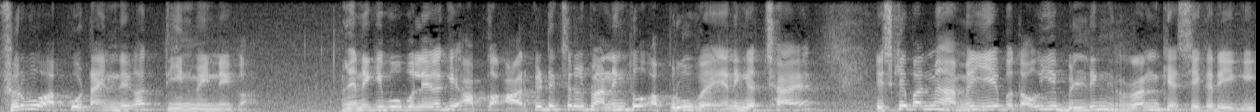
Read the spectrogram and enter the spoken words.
फिर वो आपको टाइम देगा तीन महीने का। यानी कि वो बोलेगा कि आपका आर्किटेक्चरल प्लानिंग तो अप्रूव है, यानी कि अच्छा है। इसके बाद में हमें ये बताओ, ये बिल्डिंग रन कैसे करेगी?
